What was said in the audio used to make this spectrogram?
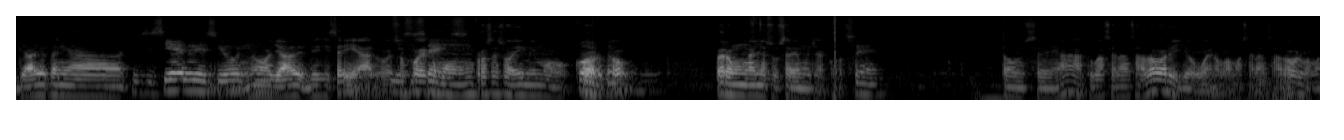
Yo tenía 17, 18. No, ya 16 y algo. Eso fue 16. como un proceso ahí mismo Corto. corto. pero en un año sucede muchas cosas. Sí. Entonces, ah, tú vas a ser lanzador y yo, bueno, vamos a ser lanzador, vamos a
